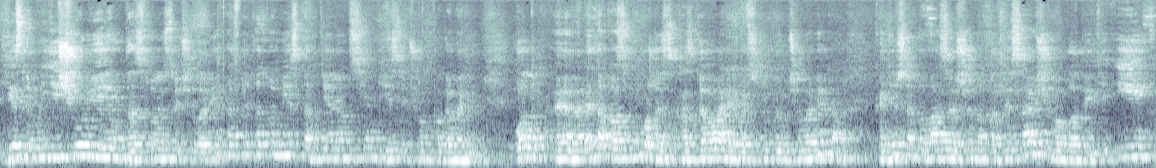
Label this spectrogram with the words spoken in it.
Если мы еще верим в достоинство человека, то это то место, где нам всем есть о чем поговорить. Вот э, эта возможность разговаривать с любым человеком, конечно, была совершенно потрясающей во Владыке. И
